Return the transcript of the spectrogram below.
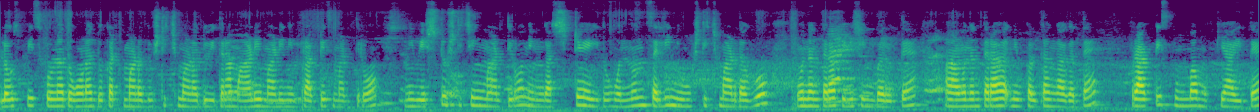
ಬ್ಲೌಸ್ ಪೀಸ್ಗಳನ್ನ ತೊಗೊಳೋದು ಕಟ್ ಮಾಡೋದು ಸ್ಟಿಚ್ ಮಾಡೋದು, ಈ ಥರ ಮಾಡಿ ಮಾಡಿ ನೀವು ಪ್ರಾಕ್ಟೀಸ್ ಮಾಡ್ತೀರೋ, ನೀವು ಎಷ್ಟು ಸ್ಟಿಚಿಂಗ್ ಮಾಡ್ತೀರೋ, ನಿಮ್ಗೆ ಅಷ್ಟೇ ಇದು. ಒಂದೊಂದು ಸಲ ನೀವು ಸ್ಟಿಚ್ ಮಾಡಿದಾಗೂ ಒಂದೊಂದು ಥರ ಫಿನಿಶಿಂಗ್ ಬರುತ್ತೆ. ಒಂದೊಂದು ಥರ ನೀವು ಕಲ್ತಂಗಾಗತ್ತೆ. ಪ್ರಾಕ್ಟೀಸ್ ತುಂಬ ಮುಖ್ಯ ಐತೆ.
